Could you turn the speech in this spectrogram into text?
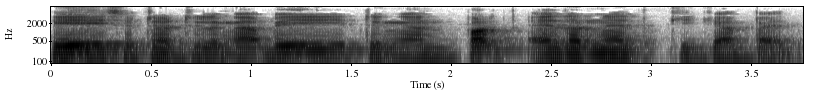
G sudah dilengkapi dengan port Ethernet Gigabit.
